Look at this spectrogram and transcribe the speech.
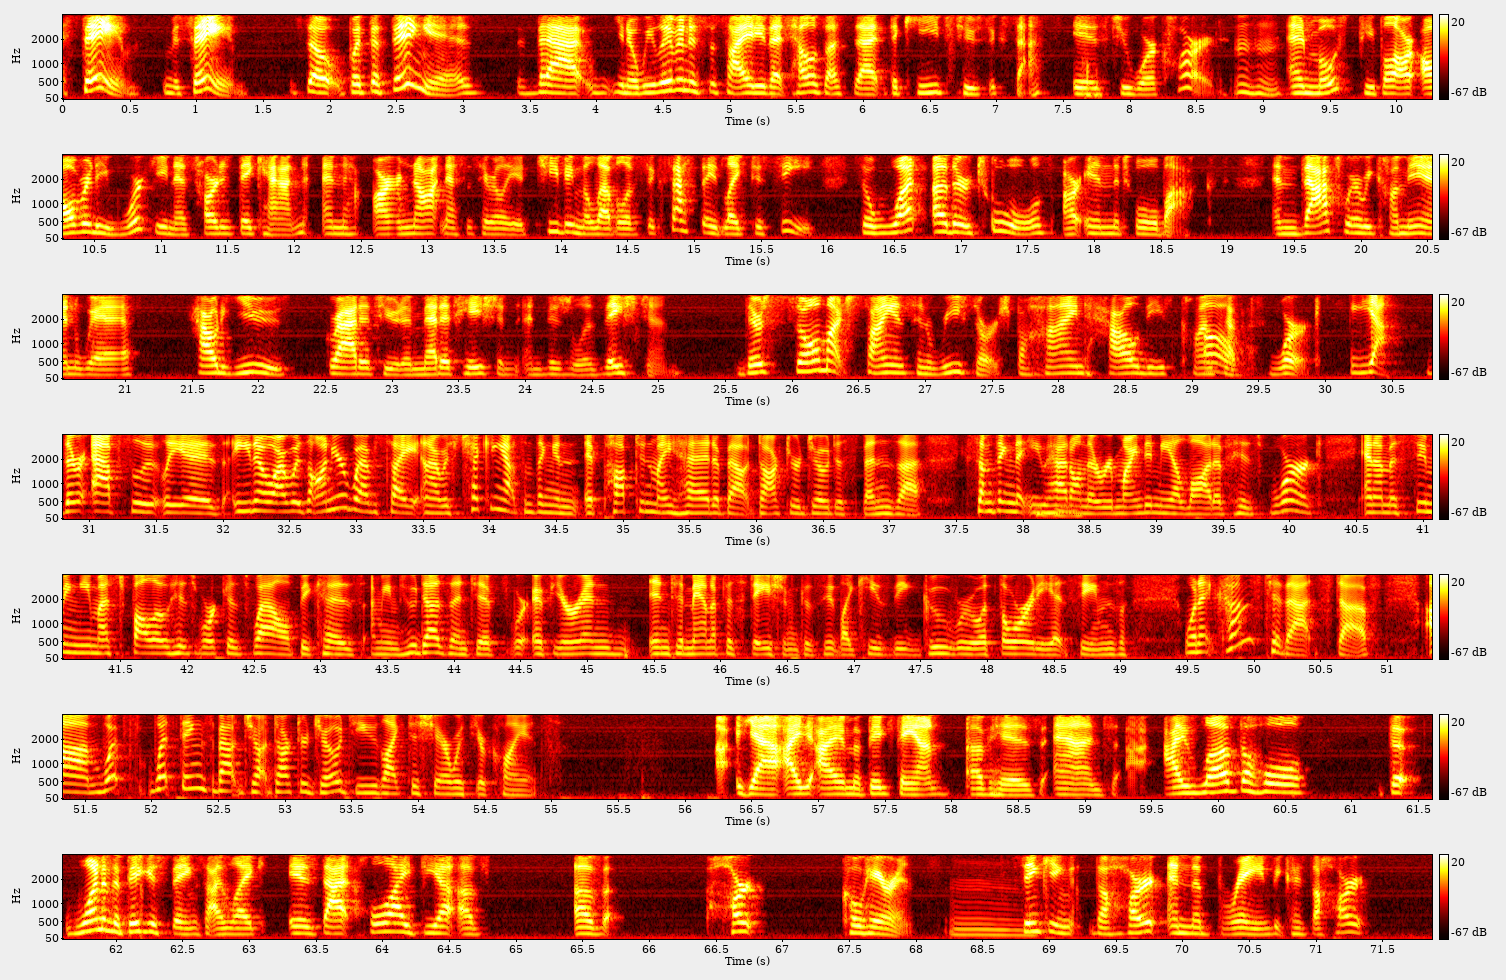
Same, same. So, but the thing is that, you know, we live in a society that tells us that the key to success is to work hard. Mm-hmm. And most people are already working as hard as they can and are not necessarily achieving the level of success they'd like to see. So, what other tools are in the toolbox? And that's where we come in with how to use gratitude and meditation and visualization. There's so much science and research behind how these concepts work. Yeah, there absolutely is. You know, I was on your website and I was checking out something and it popped in my head about Dr. Joe Dispenza. Something that you had on there reminded me a lot of his work, and I'm assuming you must follow his work as well because I mean, who doesn't if we're, if you're in into manifestation because he, like he's the guru authority it seems when it comes to that stuff. Um, what what things about jo- Dr. Joe do you like to share with your clients? Yeah i i am a big fan of his and i love the whole the one of the biggest things i like is that whole idea of of heart coherence. Syncing the heart and the brain because the heart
